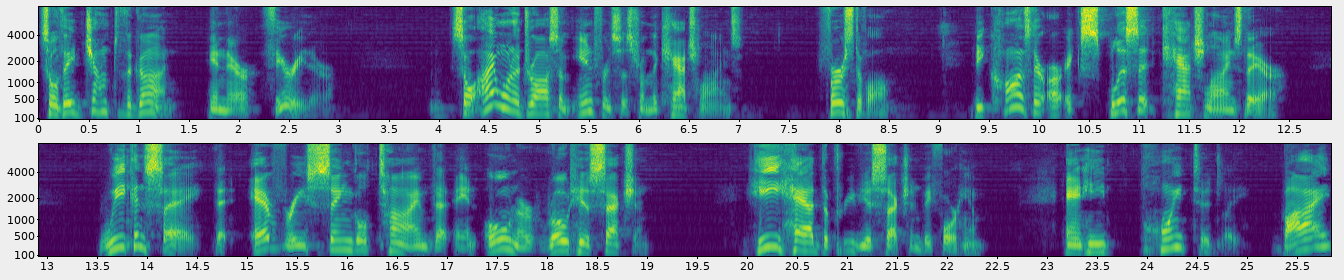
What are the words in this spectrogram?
So they jumped the gun in their theory there. So I want to draw some inferences from the catch lines. First of all, because there are explicit catch lines there, we can say that every single time that an owner wrote his section, he had the previous section before him. And he pointedly, by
